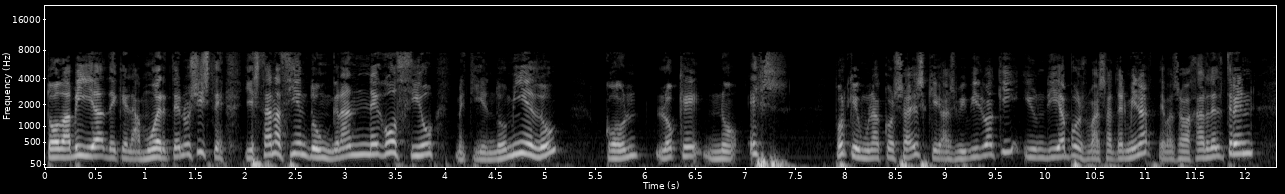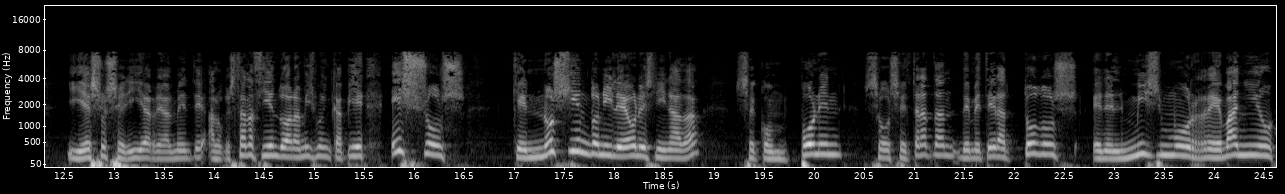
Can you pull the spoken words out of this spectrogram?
todavía de que la muerte no existe. Y están haciendo un gran negocio metiendo miedo con lo que no es. Porque una cosa es que has vivido aquí y un día pues vas a terminar, te vas a bajar del tren y eso sería realmente a lo que están haciendo ahora mismo hincapié esos que no siendo ni leones ni nada, se componen o se tratan de meter a todos en el mismo rebaño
